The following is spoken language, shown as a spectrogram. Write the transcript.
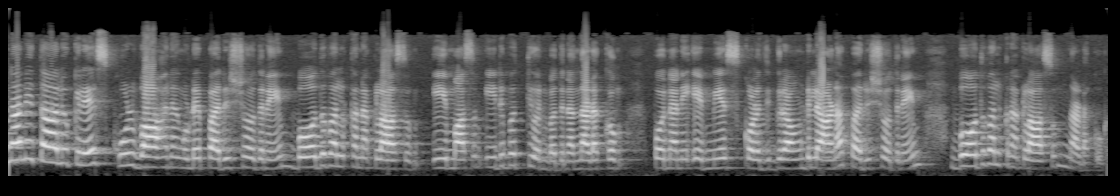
പൊന്നാനി താലൂക്കിലെ സ്കൂൾ വാഹനങ്ങളുടെ പരിശോധനയും ബോധവൽക്കരണ ക്ലാസും ഈ മാസം ഇരുപത്തിയൊൻപതിന് നടക്കും. പൊന്നാനി എം കോളേജ് ഗ്രൗണ്ടിലാണ് പരിശോധനയും ബോധവൽക്കരണ ക്ലാസും നടക്കുക.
